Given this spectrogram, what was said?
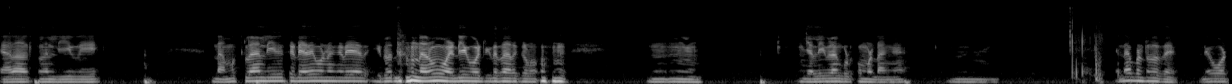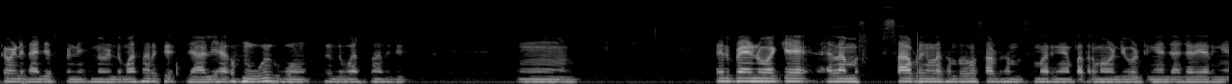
யாராருக்கெல்லாம் லீவு நமக்கெல்லாம் லீவு கிடையாது ஒன்றும் கிடையாது. இருபத்தி மணி நேரமும் வண்டியை ஓட்டிகிட்டு தான் இருக்கணும். ம் இங்கே லீவ்லாம் கொடுக்க மாட்டாங்க. ம். என்ன பண்ணுறது அப்படியே ஓட்ட வேண்டியதான் அட்ஜஸ்ட் பண்ணி இன்னும் ரெண்டு மாதம் இருக்குது ஜாலியாக ஊருக்கு போகணும். ரெண்டு மாதம் தான் இருக்குது சரி ஃப்ரெண்ட் ஓகே எல்லாம் சாப்பிடுங்கலாம் சந்தோஷமாக சாப்பிட்டு சந்தோஷமாக இருங்க. பத்திரமா வண்டி ஓட்டுங்க. ஜாக்கிரதையாக இருங்க.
